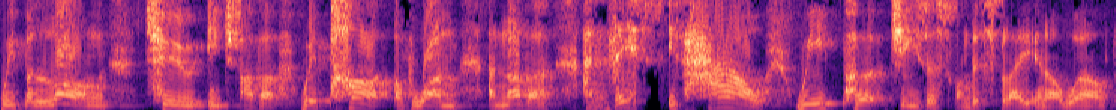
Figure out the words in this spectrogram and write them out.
We belong to each other. We're part of one another. And this is how we put Jesus on display in our world.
